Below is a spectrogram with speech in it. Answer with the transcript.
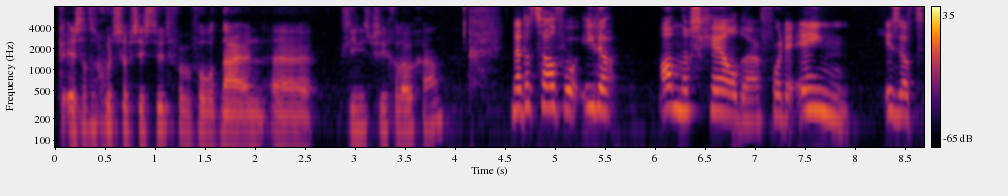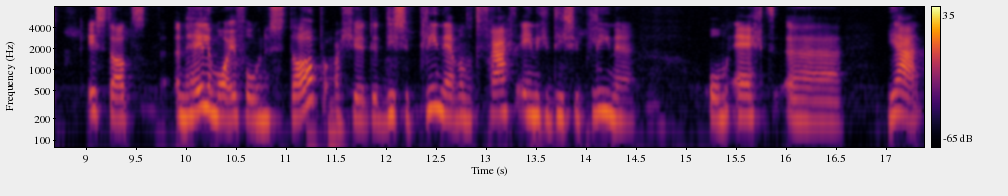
Is dat een goed substituut voor bijvoorbeeld naar een eh, klinisch psycholoog gaan? nou, dat zal voor ieder anders gelden. Voor de een is dat, is dat een hele mooie volgende stap. Als je de discipline hebt, want het vraagt enige discipline om echt eh, ja,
